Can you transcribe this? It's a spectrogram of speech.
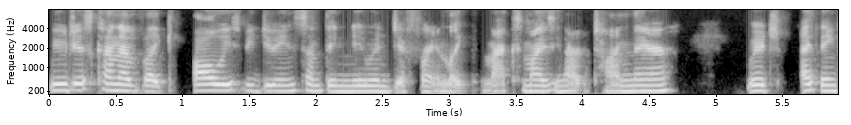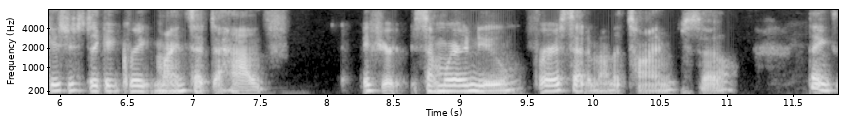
we would just kind of like always be doing something new and different like maximizing our time there which i think is just like a great mindset to have if you're somewhere new for a set amount of time. So thanks.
